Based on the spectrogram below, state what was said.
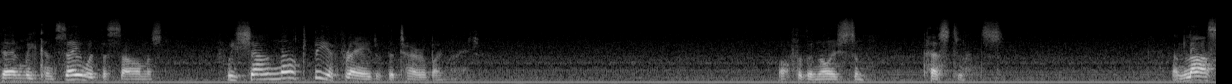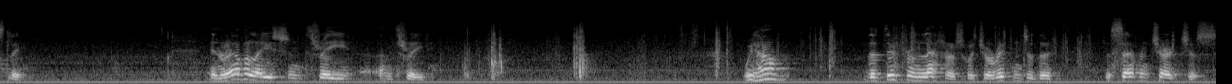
then we can say with the psalmist, We shall not be afraid of the terror by night, or for the noisome pestilence. And lastly, in Revelation 3 and 3, we have the different letters which were written to the, the seven churches.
